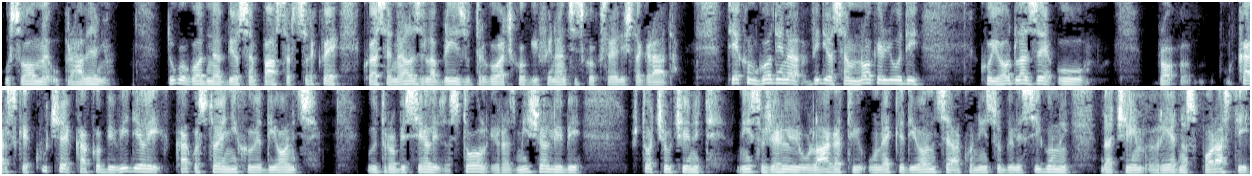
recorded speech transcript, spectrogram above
u svome upravljanju. Dugo godina bio sam pastor crkve koja se nalazila blizu trgovačkog i financijskog središta grada. Tijekom godina vidio sam mnoge ljudi koji odlaze u karske kuće kako bi vidjeli kako stoje njihove dionice. Ujutro bi sjeli za stol i razmišljali bi što će učiniti. Nisu željeli ulagati u neke dionice ako nisu bili sigurni da će im vrijednost porasti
